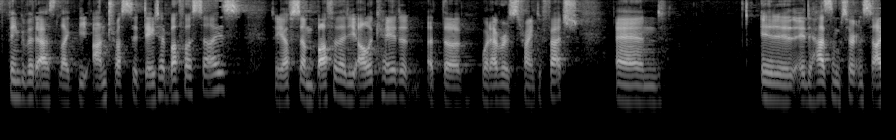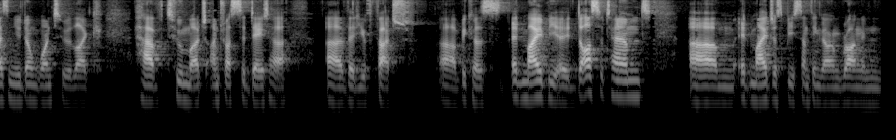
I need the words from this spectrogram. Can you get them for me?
think of it as like the untrusted data buffer size. So you have some buffer that you allocate at, the whatever it's trying to fetch, and it, it, has some certain size, and you don't want to like have too much untrusted data uh, that you fetch uh, because it might be a DOS attempt. Um, it might just be something going wrong, and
